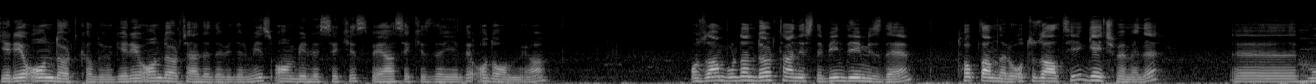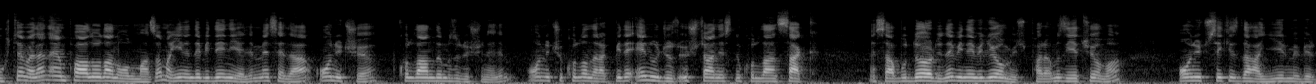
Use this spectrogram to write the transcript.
Geriye 14 kalıyor. Geriye 14 elde edebilir miyiz? 11 ile 8 veya 8 ile 7 o da olmuyor. O zaman buradan 4 tanesine bindiğimizde toplamları 36'yı geçmemeli. Ee, muhtemelen en pahalı olan olmaz ama yine de bir deneyelim. Mesela 13'ü kullandığımızı düşünelim. 13'ü kullanarak bir de en ucuz 3 tanesini kullansak mesela bu 4'üne binebiliyor muyuz? Paramız yetiyor mu? 13, 8 daha 21,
